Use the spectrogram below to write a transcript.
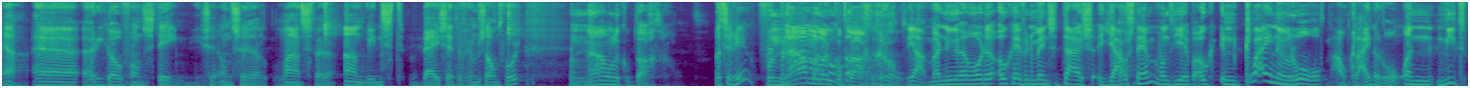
Ja, eh, Rico van Steen is onze laatste aanwinst bij ZFM Zandvoort. Voornamelijk op de achtergrond. Wat zeg je? Voornamelijk op de achtergrond. Ja, maar nu hoorden ook even de mensen thuis jouw stem. Want die hebben ook een kleine rol, nou kleine rol, een niet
